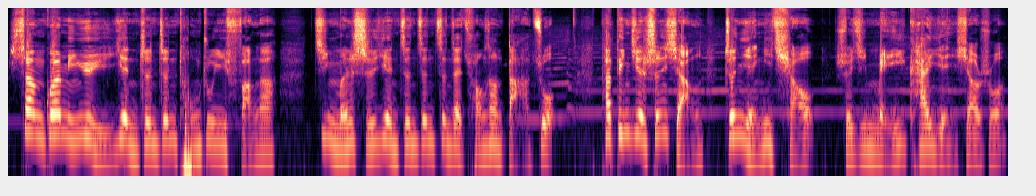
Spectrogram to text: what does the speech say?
上官明月与燕真真同住一房啊。进门时，燕真真正在床上打坐。他听见声响，睁眼一瞧，随即眉开眼笑说：“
